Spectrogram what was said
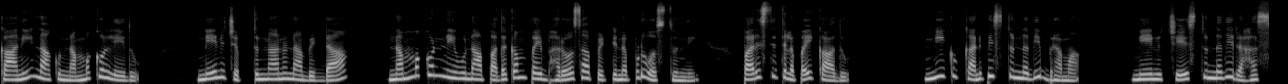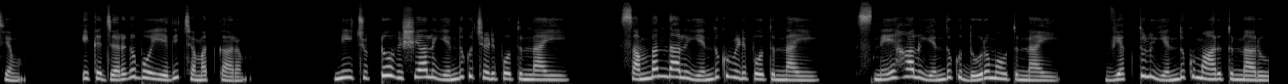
కాని నాకు నమ్మకం లేదు. నేను చెప్తున్నాను నా బిడ్డా నమ్మకం నీవు నా పథకంపై భరోసా పెట్టినప్పుడు వస్తుంది పరిస్థితులపై కాదు. నీకు కనిపిస్తున్నది భ్రమ నేను చేస్తున్నది రహస్యం. ఇక జరగబోయేది చమత్కారం. నీ చుట్టూ విషయాలు ఎందుకు చెడిపోతున్నాయి? సంబంధాలు ఎందుకు విడిపోతున్నాయి? స్నేహాలు ఎందుకు దూరమవుతున్నాయి? వ్యక్తులు ఎందుకు మారుతున్నారు?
